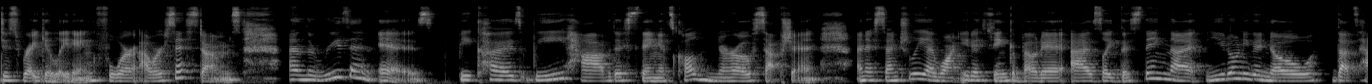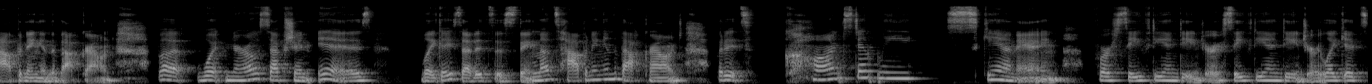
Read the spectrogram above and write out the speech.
dysregulating for our systems. And the reason is because we have this thing, it's called neuroception. And essentially, I want you to think about it as like this thing that you don't even know that's happening in the background. But what neuroception is, like I said, it's this thing that's happening in the background, but it's constantly scanning for safety and danger, safety and danger. Like it's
